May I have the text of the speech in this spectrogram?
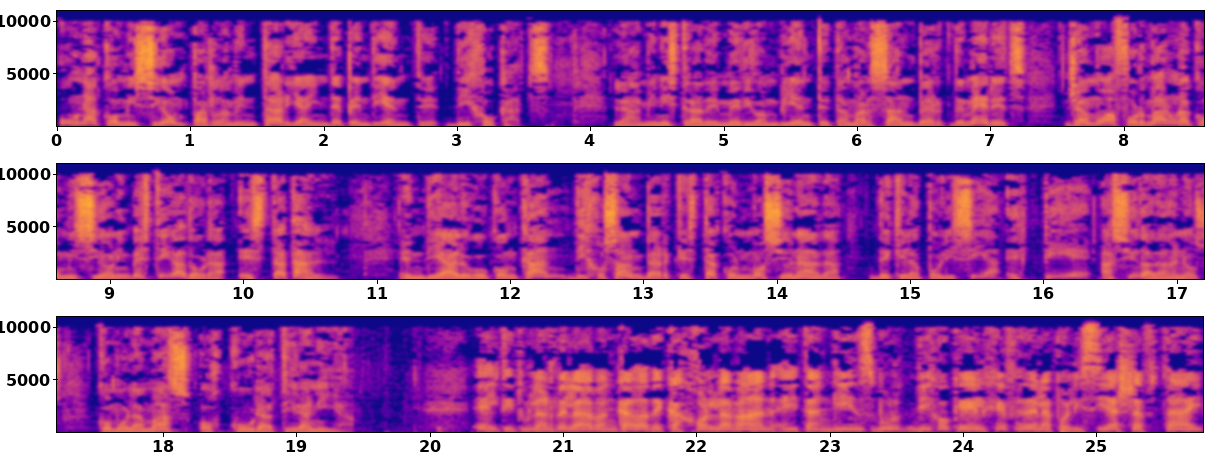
una comisión parlamentaria independiente, dijo Katz. La ministra de Medio Ambiente Tamar Sandberg de Meretz llamó a formar una comisión investigadora estatal. En diálogo con Khan, dijo Sandberg que está conmocionada de que la policía espíe a ciudadanos como la más oscura tiranía. El titular de la bancada de Cajón Laván, Eitan Ginsburg, dijo que el jefe de la policía Shaftai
